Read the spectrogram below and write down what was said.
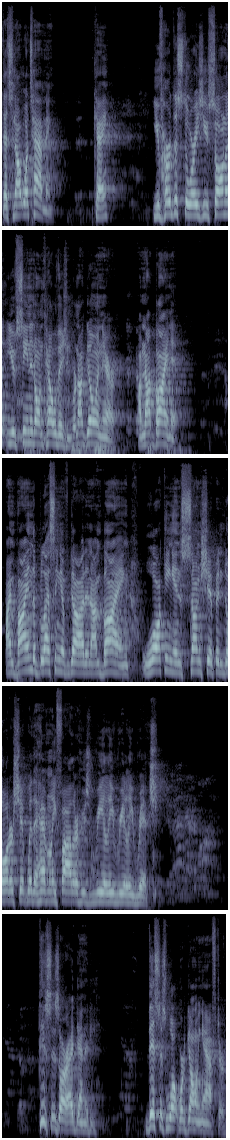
That's not what's happening. Okay? You've heard the stories, you saw it, you've seen it on television. We're not going there. I'm not buying it. I'm buying the blessing of God and I'm buying walking in sonship and daughtership with a Heavenly Father who's really, really rich. This is our identity. This is what we're going after.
